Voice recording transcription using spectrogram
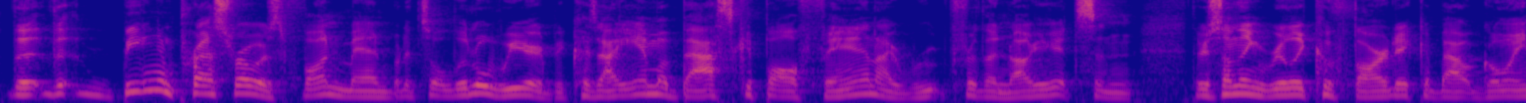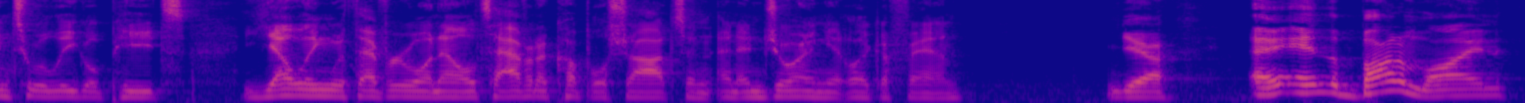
the, the being in press row is fun, man, but it's a little weird because I am a basketball fan. I root for the Nuggets, and there's something really cathartic about going to Illegal Pete's, yelling with everyone else, having a couple shots, and, and enjoying it like a fan. Yeah, and, and the bottom line,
